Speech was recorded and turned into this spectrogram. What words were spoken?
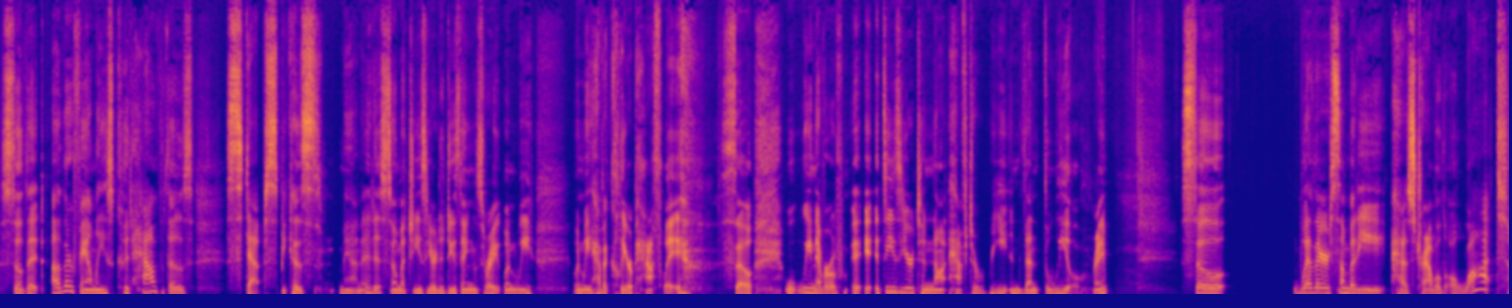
so that other families could have those steps because man it is so much easier to do things right when we when we have a clear pathway So we never, it's easier to not have to reinvent the wheel, right? So whether somebody has traveled a lot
